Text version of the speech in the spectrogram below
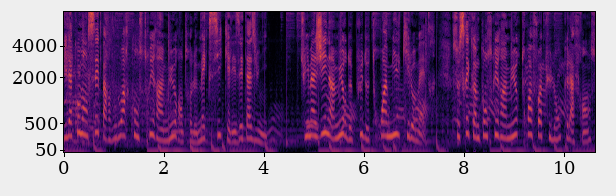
Il a commencé par vouloir construire un mur entre le Mexique et les États-Unis. Tu imagines un mur de plus de 3000 km. Ce serait comme construire un mur trois fois plus long que la France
